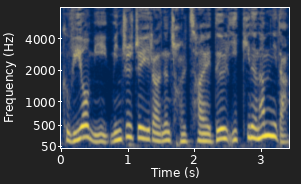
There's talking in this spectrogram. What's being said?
그 위험이 민주주의라는 절차에 늘 있기는 합니다.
